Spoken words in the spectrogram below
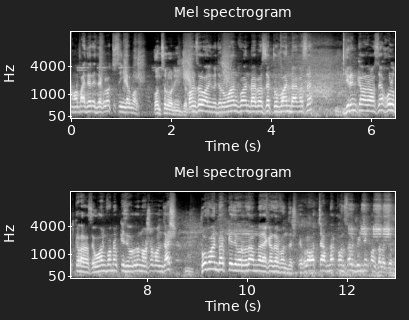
আমার ভাইদের যেগুলো হচ্ছে সিঙ্গেল মাল কনসোল ওয়ারিং এর জন্য। কনসোল ওয়ারিং এর জন্য। ওয়ান পয়েন্ট ফাইভ আছে টু পয়েন্ট ফাইভ আছে গ্রিন কালার আছে হলুদ কালার আছে। ওয়ান পয়েন্ট ফাইভ কেজি পড়বে নশো পঞ্চাশ টু পয়েন্ট ফাইভ কেজি পড়বে আপনার এক হাজার পঞ্চাশ। এগুলো হচ্ছে আপনার কনসোল বিল্ডিং কনসোলের জন্য।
